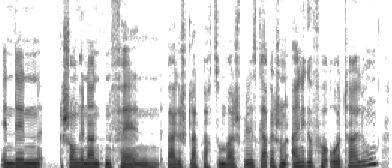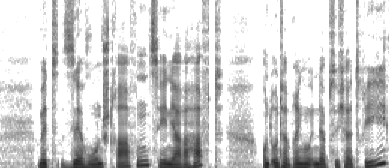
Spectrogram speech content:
in den schon genannten Fällen, Bergisch Gladbach zum Beispiel, es gab ja schon einige Verurteilungen mit sehr hohen Strafen, zehn Jahre Haft und Unterbringung in der Psychiatrie.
